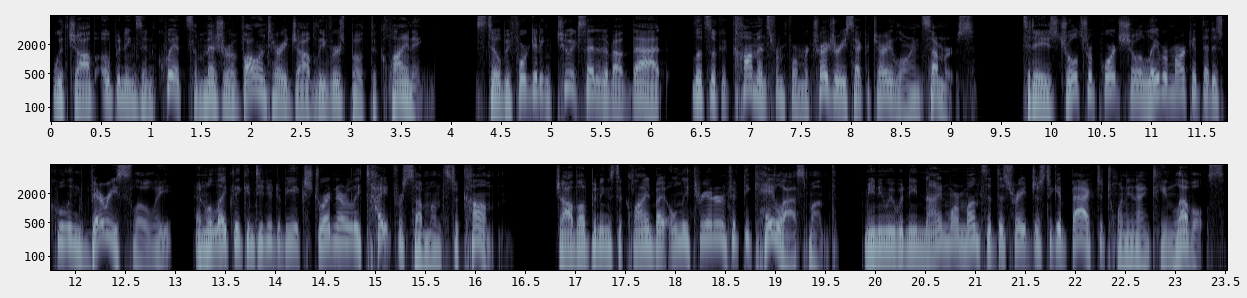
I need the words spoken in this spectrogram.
with job openings and quits, a measure of voluntary job leavers, both declining. Still, before getting too excited about that, let's look at comments from former Treasury Secretary Lawrence Summers. Today's JOLTS reports show a labor market that is cooling very slowly and will likely continue to be extraordinarily tight for some months to come. Job openings declined by only 350K last month, meaning we would need nine more months at this rate just to get back to 2019 levels.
